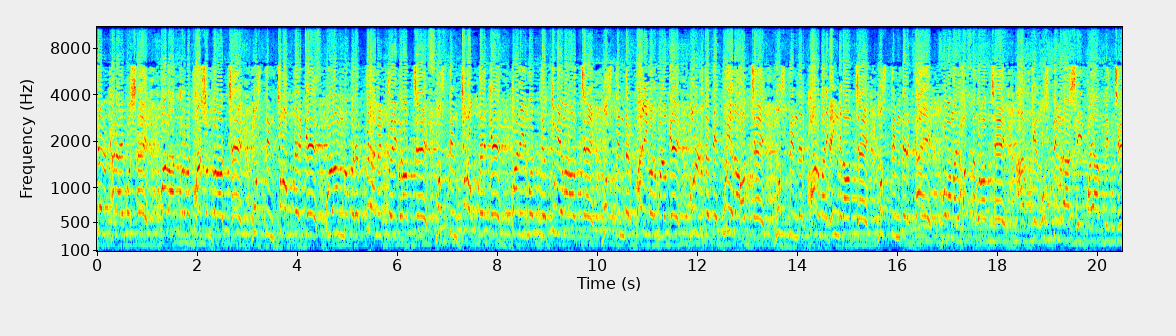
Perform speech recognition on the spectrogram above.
জেলখানায় বসে পালাক্রমে ধর্ষণ করা হচ্ছে। মুসলিম যুবকদেরকে উলঙ্গ করে পিরামিড তৈরি করা হচ্ছে। মুসলিম যুবকদেরকে পানির মধ্যে ডুবিয়ে মারা হচ্ছে। মুসলিমদের বাড়িঘর গুলোকে গুড়িয়ে দেওয়া হচ্ছে, মুসলিমদের ঘর বাড়ি ভেঙে দেওয়া হচ্ছে, মুসলিমদের গায়ে বোমা মারি হত্যা করা হচ্ছে। আজকে মুসলিমরা সেই বায়াত দিচ্ছে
